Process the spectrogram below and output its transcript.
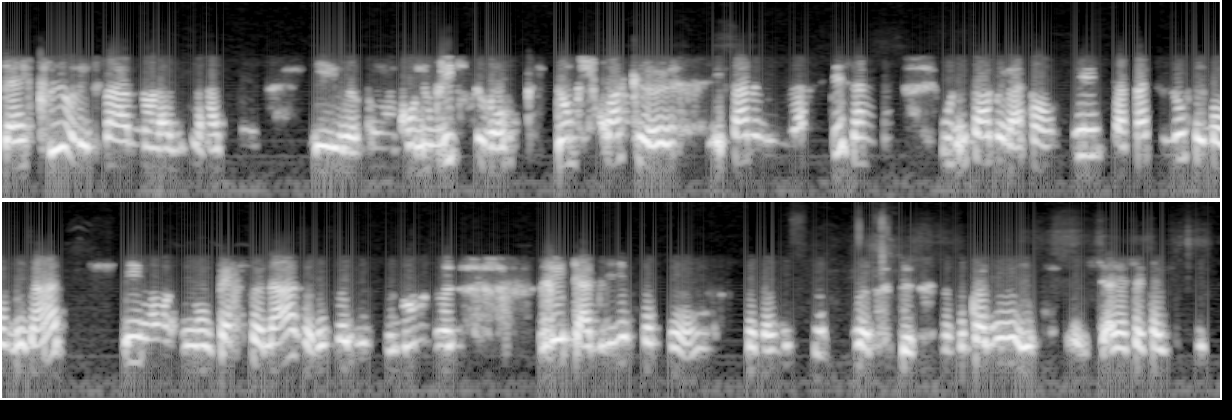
d'inclure de, les femmes dans la littérature et euh, qu'on qu oublie souvent. Donc, je crois que les femmes à l'université, ou les femmes de la pensée, ça n'a pas toujours fait bon ménage. Et mon, personnage, elle essaie justement de rétablir cette, cette de, de, de, de cette injustice.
